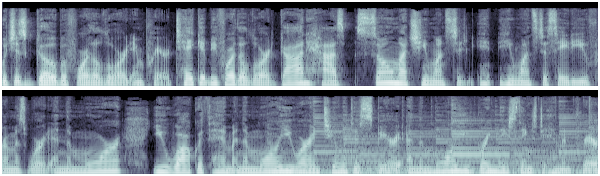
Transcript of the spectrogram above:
which is go before the Lord in prayer. Take it before the Lord. God has so much He wants to He wants to say to you from His Word, and the more you walk with Him, and the more you are in tune with His Spirit, and the more you bring these things to Him in prayer,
